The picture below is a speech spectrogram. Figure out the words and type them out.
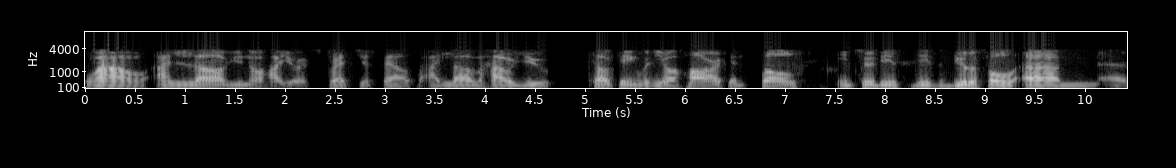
Wow, I love you know how you express yourself. I love how you talking with your heart and soul into this this beautiful um, uh,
